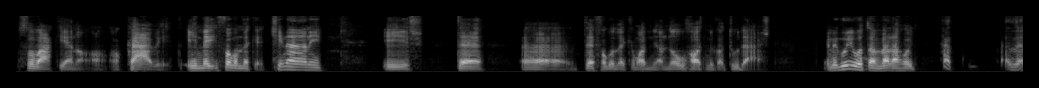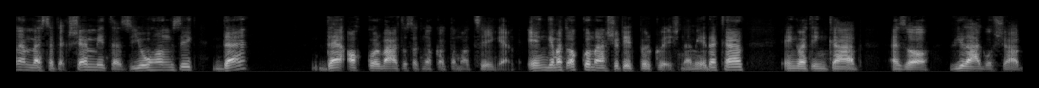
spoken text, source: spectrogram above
Szlovákián a, a kávét. Én meg fogom neked csinálni, és te, te fogod nekem adni a know-how-t, meg a tudást. Én még úgy voltam vele, hogy hát ezzel nem vesztetek semmit, ez jó hangzik, de de akkor változtatni akartam a cégen. Engemet akkor már sötét pörkölés nem érdekelt, engemet inkább ez a világosabb,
